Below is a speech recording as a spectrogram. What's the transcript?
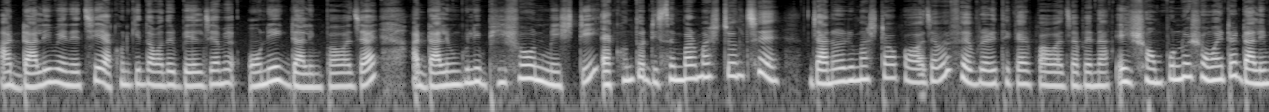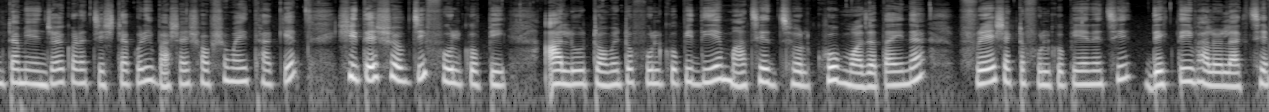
আর ডালিম এনেছি, এখন কিন্তু আমাদের বেলজিয়ামে অনেক ডালিম পাওয়া যায়। আর ডালিমগুলি ভীষণ মিষ্টি। এখন তো ডিসেম্বর মাস চলছে জানুয়ারি মাসটাও পাওয়া যাবে, ফেব্রুয়ারি থেকে আর পাওয়া যাবে না। এই সম্পূর্ণ সময়টা ডালিমটা আমি এনজয় করার চেষ্টা করি, বাসায় সব সময় থাকে। শীতের সবজি, ফুলকপি, আলু, টমেটো ফুলকপি দিয়ে মাছের ঝোল, খুব মজা, তাই না? ফ্রেশ একটা ফুলকপি এনেছি, দেখতেই ভালো লাগছে।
